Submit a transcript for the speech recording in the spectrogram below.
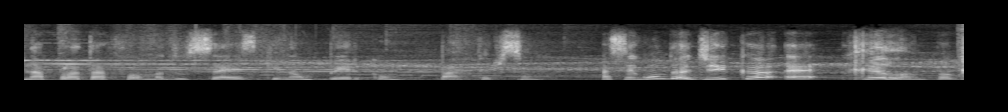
na plataforma do Sesc. Não percam Patterson. A segunda dica é Relâmpago.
